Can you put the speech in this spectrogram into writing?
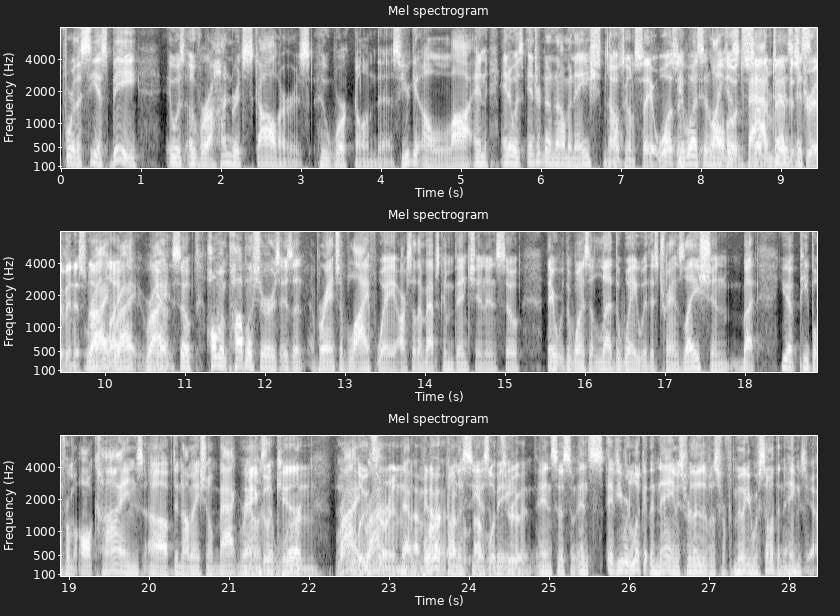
For the CSB. It was over a hundred scholars who worked on this. You're getting a lot, and and it was interdenominational. I was going to say it wasn't. It wasn't like although just it's Southern Baptist, Baptist driven. It's right, not like right, right. yeah. So Holman Publishers is an, a branch of Lifeway, our Southern Baptist Convention, and so they were the ones that led the way with this translation. But you have people from all kinds of denominational backgrounds that Anglican, work, uh, right, Lutheran. right, that I mean, worked I- on the I've- I've CSB. looked through it. And so, some, and if you were to look at the names, for those of us who are familiar with some of the names, Yeah.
